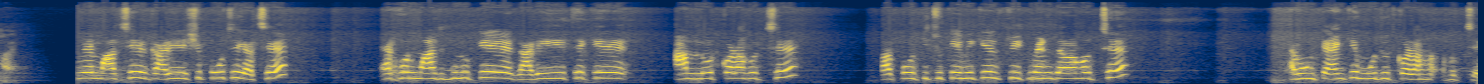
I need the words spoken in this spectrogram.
হয়। মাছের গাড়ি এসে পৌঁছে গেছে। এখন মাছগুলোকে গাড়ি থেকে আনলোড করা হচ্ছে। তারপর কিছু কেমিক্যাল ট্রিটমেন্ট দেওয়া হচ্ছে এবং ট্যাঙ্কে মজুত করা হচ্ছে।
